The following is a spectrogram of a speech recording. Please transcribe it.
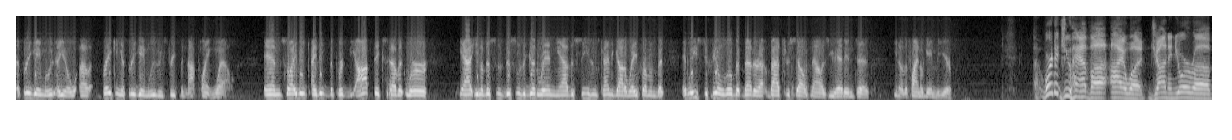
a three-game, you know, uh, breaking a three-game losing streak but not playing well. And so I think I think the the optics of it were yeah, you know, this is this was a good win. Yeah, the season's kind of got away from him, but at least you feel a little bit better about yourself now as you head into, you know, the final game of the year. Uh, where did you have uh, Iowa, John, in your uh,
